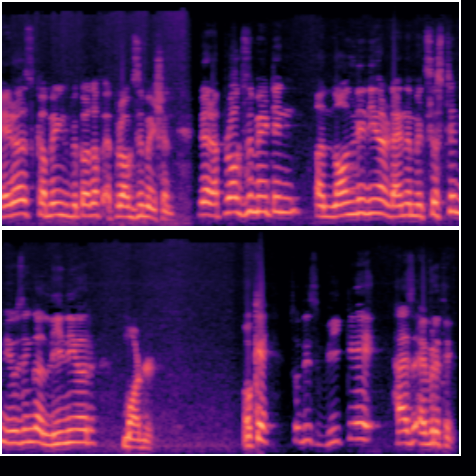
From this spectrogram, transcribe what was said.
errors coming because of approximation. We are approximating a nonlinear dynamic system using a linear model. Okay, so this VK has everything.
